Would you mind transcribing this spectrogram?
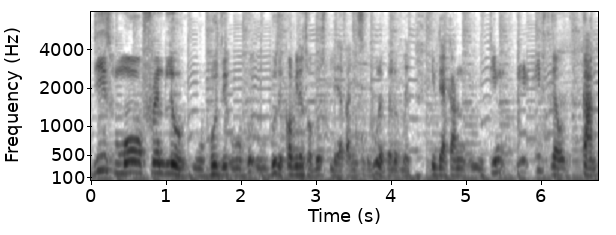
this more friendly will, will, boost the, will, boost the confidence of those players and it's a good development. If they can within if they can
